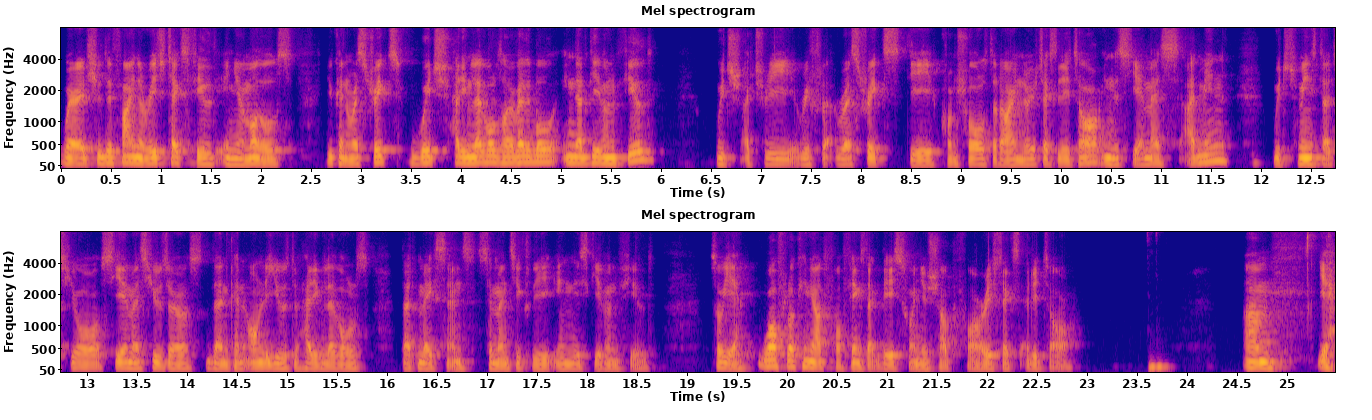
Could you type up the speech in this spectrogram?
where if you define a rich text field in your models, you can restrict which heading levels are available in that given field, which actually restricts the controls that are in the rich text editor in the CMS admin, which means that your CMS users then can only use the heading levels that makes sense semantically in this given field. So yeah, worth looking out for things like this when you shop for text editor. Um, yeah,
